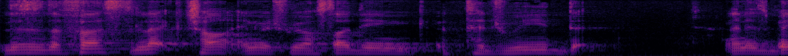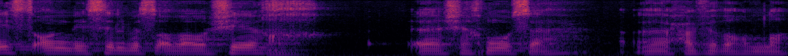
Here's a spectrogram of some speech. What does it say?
This is the first lecture in which we are studying Tajweed, and is based on the syllabus of our Sheikh, uh, Sheikh Musa, uh, Hafidhahullah.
